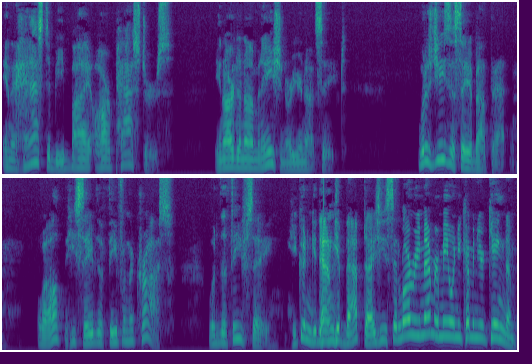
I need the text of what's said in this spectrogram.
and it has to be by our pastors in our denomination, or you're not saved. What does Jesus say about that? Well, he saved the thief on the cross. What did the thief say? He couldn't get down and get baptized. He said, Lord, remember me when you come in your kingdom.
